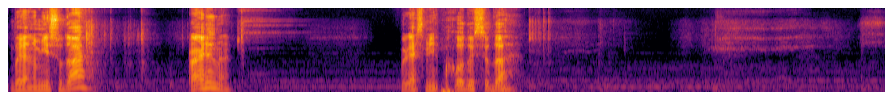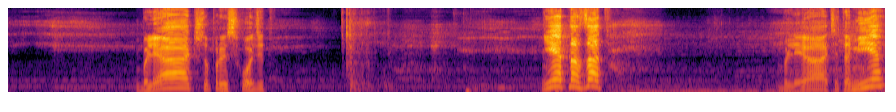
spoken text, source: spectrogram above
Бля, ну мне сюда? Правильно? Блять, мне походу сюда. Блять, что происходит? Нет, назад! Блять, это Мия?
